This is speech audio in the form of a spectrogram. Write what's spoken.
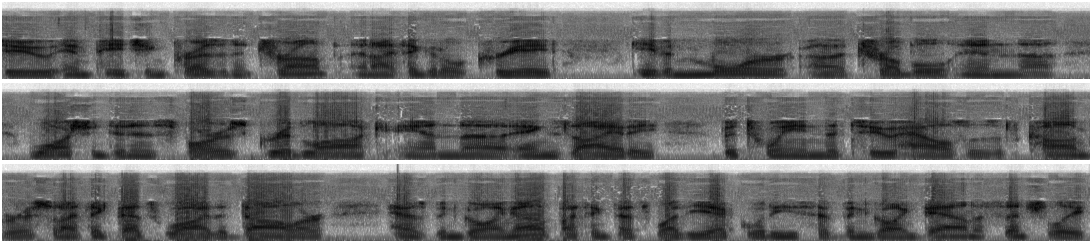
to impeaching President Trump, and I think it'll create even more uh, trouble in uh, Washington as far as gridlock and uh, anxiety between the two houses of Congress. And I think that's why the dollar has been going up. I think that's why the equities have been going down. Essentially,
